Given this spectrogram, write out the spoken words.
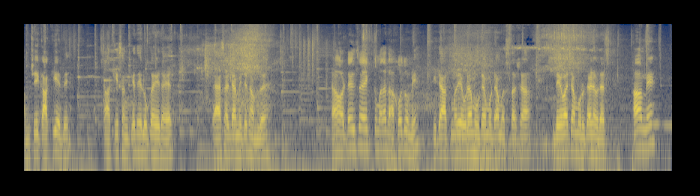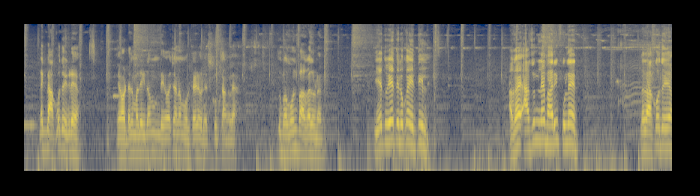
आमची काकी येते. काकी संकेत हे लोक येत आहेत. त्यासाठी आम्ही इथे थांबलो आहे ह्या हॉटेलचं एक तुम्हाला दाखवतो मी. इथे आतमध्ये एवढ्या मोठ्या मोठ्या मस्त अशा देवाच्या मूर्त्या ठेवल्यात. हां मी एक दाखवतो इकडे. या हॉटेलमध्ये एकदम देवाच्या ना मूर्त्या ठेवल्यात खूप चांगल्या. तू बघून पागल होणार. ये तू ये ते लोक येतील. अगं अजून लय भारी फुलं आहेत. तर दाखवतो ये.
